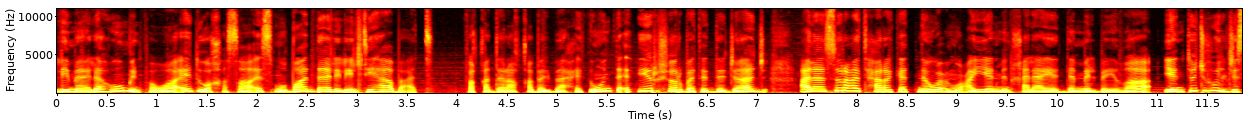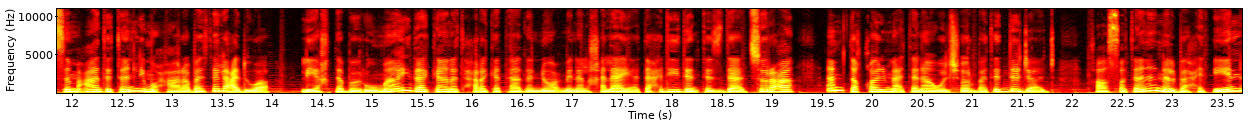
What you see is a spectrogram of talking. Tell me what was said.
لما له من فوائد وخصائص مضادة للالتهابات. فقد راقب الباحثون تأثير شوربة الدجاج على سرعة حركة نوع معين من خلايا الدم البيضاء ينتجه الجسم عادة لمحاربة العدوى ليختبروا ما إذا كانت حركة هذا النوع من الخلايا تحديدا تزداد سرعة أم تقل مع تناول شوربة الدجاج. خاصة أن الباحثين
